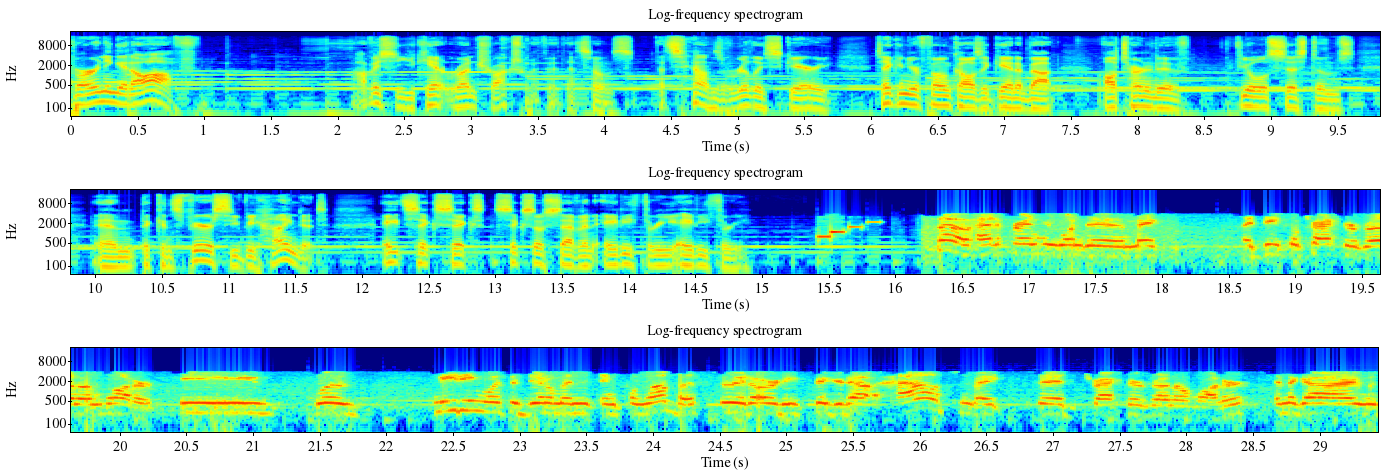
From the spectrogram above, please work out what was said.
burning it off. Obviously, you can't run trucks with it. That sounds that sounds really scary. Taking your phone calls again about alternative fuel systems and the conspiracy behind it. 866-607-8383. So, I had a friend who wanted to make a diesel tractor run on water. He was meeting with a gentleman in Columbus who had already figured out how to make said tractor run on water. And the guy was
